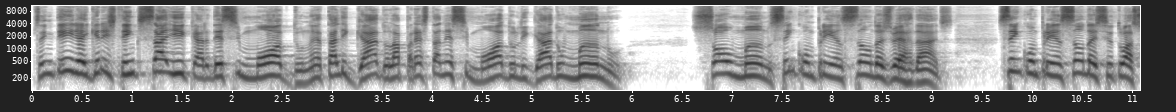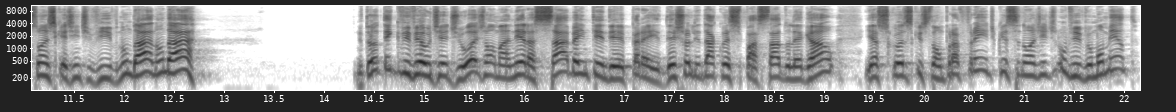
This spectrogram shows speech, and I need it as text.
Você entende? A igreja tem que sair, cara, desse modo, né? Tá ligado lá, parece estar tá nesse modo ligado humano. Só humano, sem compreensão das verdades, sem compreensão das situações que a gente vive. Não dá, não dá. Então eu tenho que viver o dia de hoje de uma maneira sábia entender, peraí, deixa eu lidar com esse passado legal e as coisas que estão para frente, porque senão a gente não vive o momento.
